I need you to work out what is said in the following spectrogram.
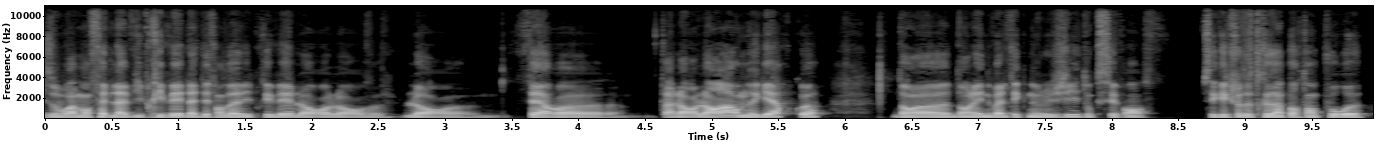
ils ont vraiment fait de la vie privée, de la défense de la vie privée, leur, leur, leur faire leur, leur arme de guerre, quoi, dans, dans les nouvelles technologies. Donc c'est c'est quelque chose de très important pour eux.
